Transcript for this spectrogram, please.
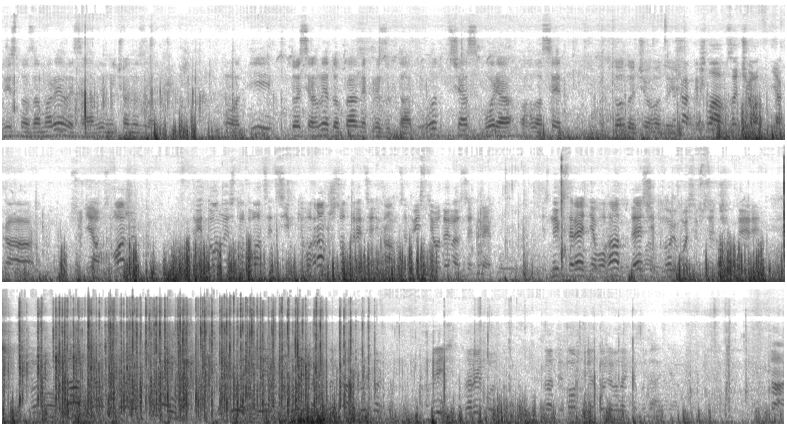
звісно, заморилися, але нічого не зробили. От, і досягли до певних результатів. От зараз Боря оголосить, хто до чого дійшов. Яка пішла в зачет, яка суддя зважив, 2 тонни 127 кг 630 грам, це 211 риб. Із них середня вага 10,084. Ну, результат прям супер. Є відомий результат супер. Андрій, за рибу, за відношення дуже велике питання. Так,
